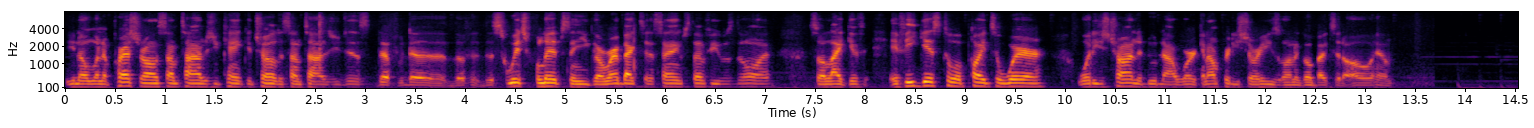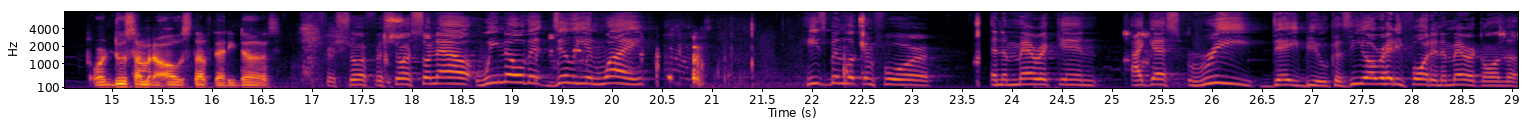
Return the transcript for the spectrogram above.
you know, when the pressure on, sometimes you can't control it. Sometimes you just the the the, the switch flips and you go right back to the same stuff he was doing. So like if if he gets to a point to where what he's trying to do not working, I'm pretty sure he's going to go back to the old him or do some of the old stuff that he does. For sure, for sure. So now we know that Dillian Whyte, he's been looking for an American, I guess, re-debut because he already fought in America on the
